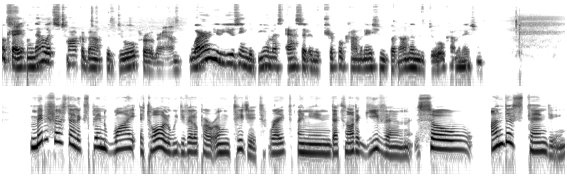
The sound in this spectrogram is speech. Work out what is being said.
Okay, now let's talk about the dual program. Why are you using the BMS asset in the triple combination but not in the dual combination? Maybe first I'll explain why at all we develop our own TIGIT, right? I mean, that's not a given. So understanding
